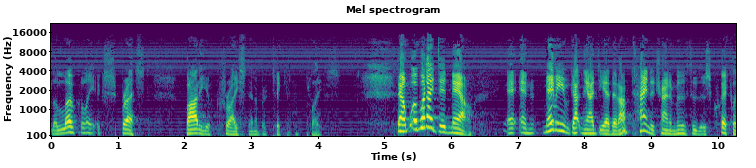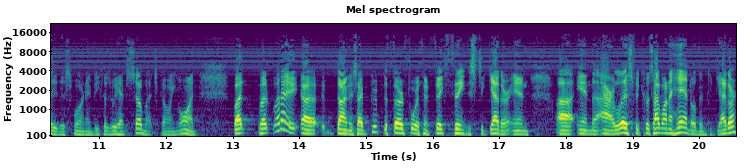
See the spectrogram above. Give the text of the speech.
the locally expressed body of Christ in a particular place. Now, what I did now and maybe you've gotten the idea that I'm kind of trying to move through this quickly this morning because we have so much going on. But, but what I've uh, done is I've grouped the third, fourth, and fifth things together in, uh, in our list because I want to handle them together.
